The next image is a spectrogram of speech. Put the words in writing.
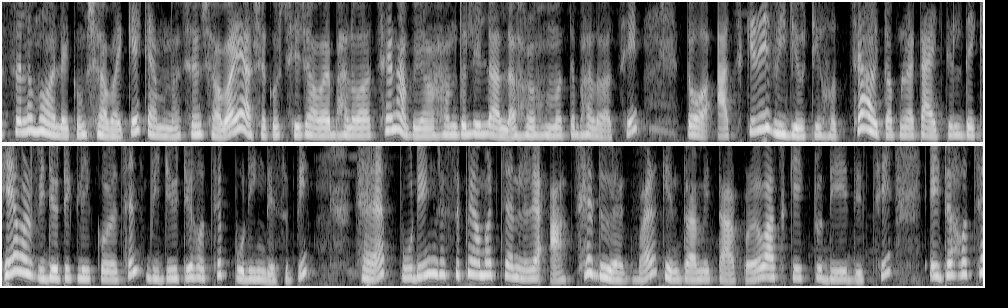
আসসালামু আলাইকুম সবাইকে, কেমন আছেন সবাই? আশা করছি সবাই ভালো আছেন। আমি আলহামদুলিল্লাহ আল্লাহ রহমতে ভালো আছি। তো আজকের এই ভিডিওটি হচ্ছে, হয়তো আপনারা টাইটেল দেখে আমার ভিডিওটি ক্লিক করেছেন, ভিডিওটি হচ্ছে পুডিং রেসিপি। হ্যাঁ পুডিং রেসিপি আমার চ্যানেলে আছে দু একবার, কিন্তু আমি তারপরেও আজকে একটু দিয়ে দিচ্ছি। এটা হচ্ছে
